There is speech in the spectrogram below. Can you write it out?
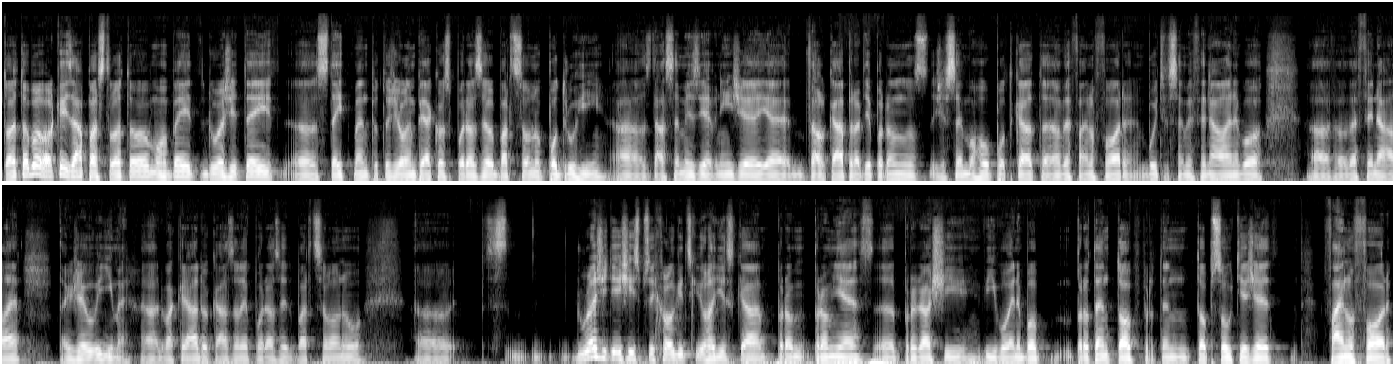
tohle to byl velký zápas, tohle to mohl být důležitý uh, statement, protože Olympiakos porazil Barcelonu po druhý a zdá se mi zjevný, že je velká pravděpodobnost, že se mohou potkat uh, ve Final Four, buď v semifinále nebo uh, ve finále, takže uvidíme. Dvakrát dokázali porazit Barcelonu. Důležitější z psychologického hlediska pro, pro mě, pro další vývoj, nebo pro ten top, pro ten top soutěže Final Four,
